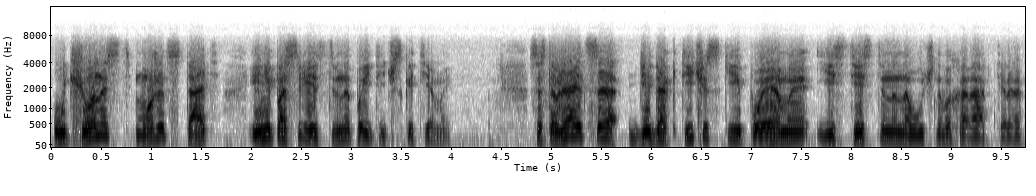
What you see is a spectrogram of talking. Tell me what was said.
Ученость может стать и непосредственно поэтической темой. Составляются дидактические поэмы естественно-научного характера,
